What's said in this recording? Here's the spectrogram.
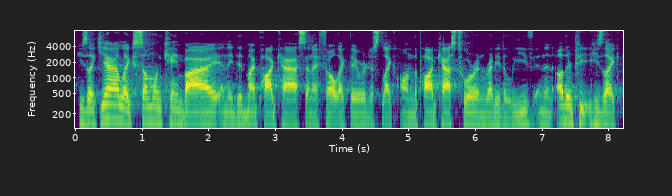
he's like, yeah, like someone came by and they did my podcast, and I felt like they were just like on the podcast tour and ready to leave, and then other people, he's like.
